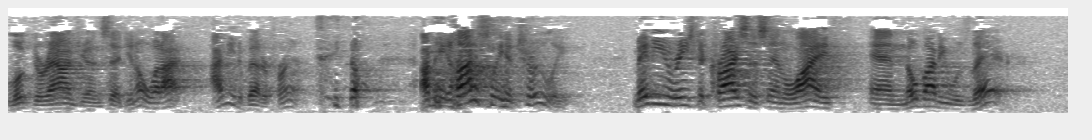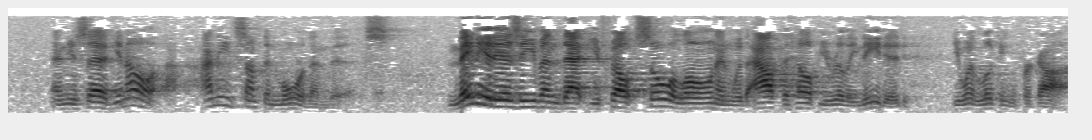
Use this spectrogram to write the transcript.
looked around you and said, you know what, I, I need a better friend. you know, I mean, honestly and truly. Maybe you reached a crisis in life and nobody was there. And you said, you know, I need something more than this. Maybe it is even that you felt so alone and without the help you really needed, you went looking for God.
